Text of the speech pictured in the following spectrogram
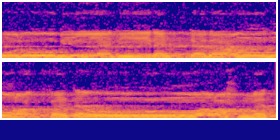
قلوب الذين اتبعوه رأفة ورحمة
